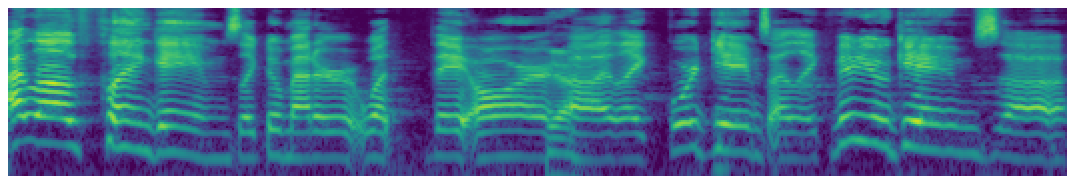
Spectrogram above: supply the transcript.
I love playing games, like no matter what they are. Yeah. Uh, I like board games. I like video games. Uh,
